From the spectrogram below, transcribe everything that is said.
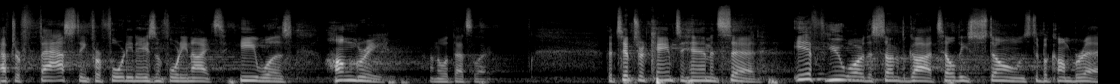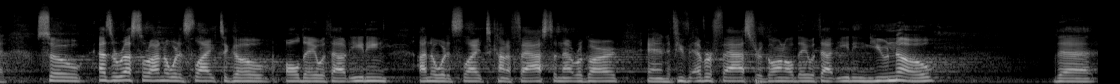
After fasting for 40 days and 40 nights, he was hungry. I know what that's like. The tempter came to him and said, If you are the Son of God, tell these stones to become bread. So, as a wrestler, I know what it's like to go all day without eating. I know what it's like to kind of fast in that regard. And if you've ever fasted or gone all day without eating, you know that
